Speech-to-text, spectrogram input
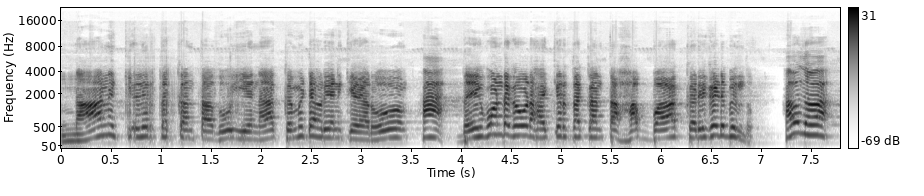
ನಾನು ಕೇಳಿರ್ತಕ್ಕಂಥದ್ದು ಏನ ಕಮಿಟಿ ಅವ್ರು ಏನ್ ಕೇಳ್ಯಾರು? ಹಾ. ದೈಗೊಂಡ ಗೌಡ ಹಾಕಿರ್ತಕ್ಕಂಥ ಹಬ್ಬ ಕರಿಗಡಿ ಬಿಂದು. ಹೌದು.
